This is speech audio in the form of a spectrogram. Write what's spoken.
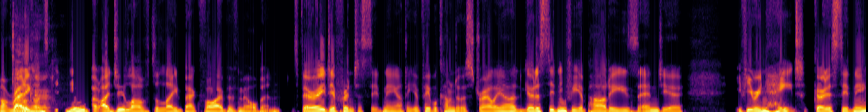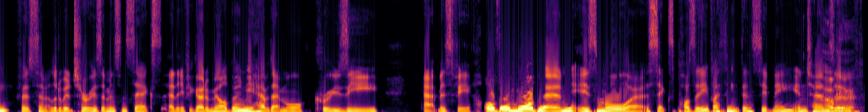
Not rating okay. on Sydney, but I do love the laid back vibe of Melbourne. It's very different to Sydney. I think if people come to Australia, go to Sydney for your parties and your if you're in heat, go to Sydney for some a little bit of tourism and some sex. And then if you go to Melbourne, you have that more cruisy atmosphere. Although Melbourne is more sex positive, I think, than Sydney in terms okay. of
